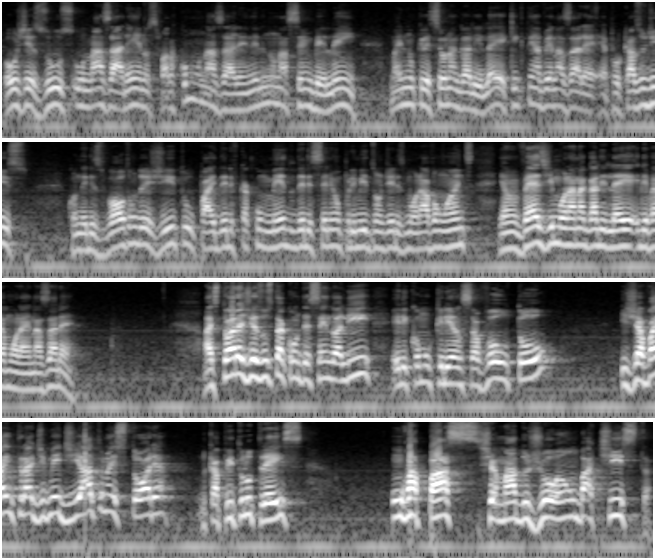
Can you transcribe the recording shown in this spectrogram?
ou Jesus, o Nazareno, você fala, como o Nazareno? Ele não nasceu em Belém, mas ele não cresceu na Galiléia, o que, que tem a ver Nazaré? É por causa disso. Quando eles voltam do Egito, o pai dele fica com medo deles serem oprimidos onde eles moravam antes, e ao invés de morar na Galiléia, ele vai morar em Nazaré. A história de Jesus está acontecendo ali, ele como criança voltou, e já vai entrar de imediato na história, no capítulo 3, um rapaz chamado João Batista.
